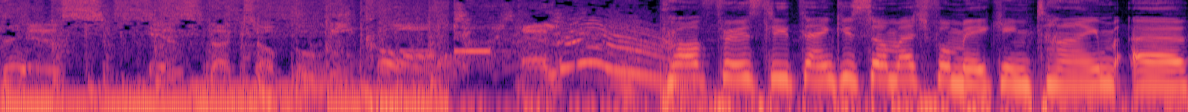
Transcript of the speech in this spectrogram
This is the Thabooty Call. Hello. Prof, firstly, thank you so much for making time. Uh,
